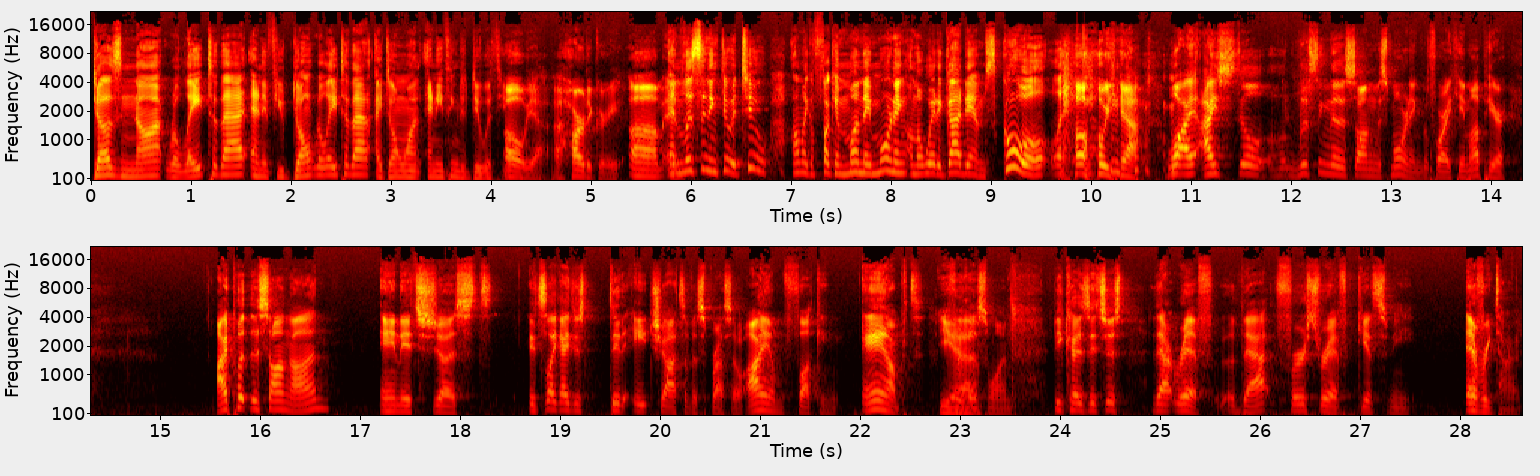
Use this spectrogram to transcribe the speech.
does not relate to that and if you don't relate to that, I don't want anything to do with you. Oh yeah, a hard agree. Um, and listening to it too on like a fucking Monday morning on the way to goddamn school. Like, Oh yeah. Well, I, I still listening to the song this morning before I came up here. I put this song on, and it's just it's like I just did eight shots of espresso. I am fucking amped Yeah. for this one because it's just that riff. That first riff gets me every time.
